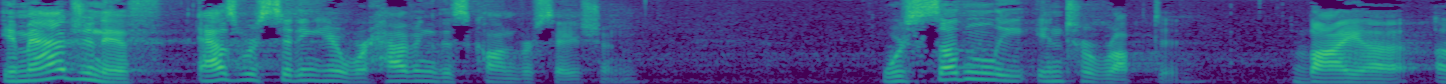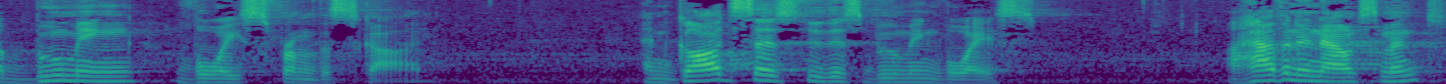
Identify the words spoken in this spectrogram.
Imagine if, as we're sitting here, we're having this conversation, we're suddenly interrupted by a, a booming voice from the sky. And God says through this booming voice, I have an announcement.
